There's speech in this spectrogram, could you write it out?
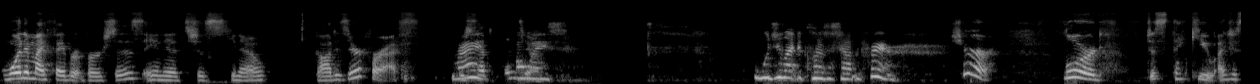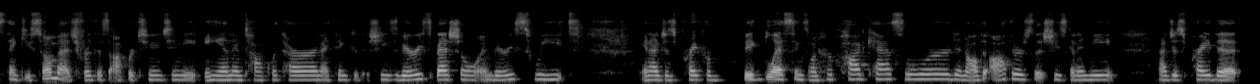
one of my favorite verses, and it's just, you know, God is there for us. Right, always. Would you like to close us out in prayer? Sure. Lord, just thank you. I just thank you so much for this opportunity to meet Ann and talk with her. And I think that she's very special and very sweet. And I just pray for big blessings on her podcast, Lord, and all the authors that she's going to meet. I just pray that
